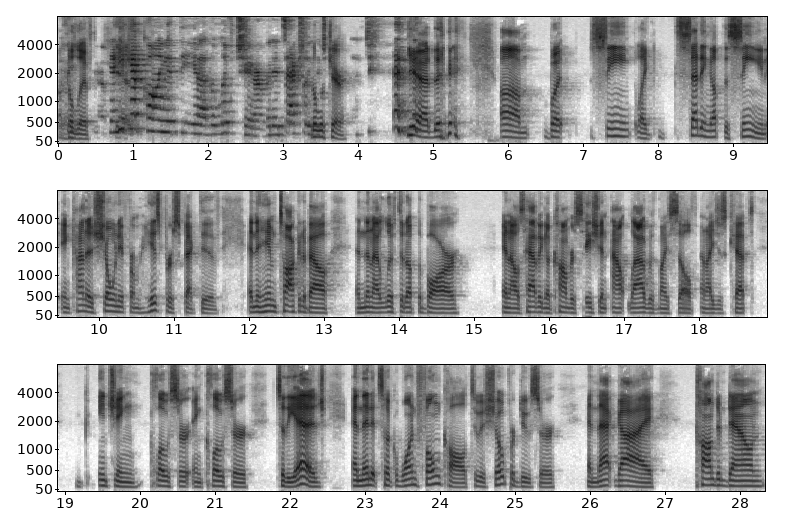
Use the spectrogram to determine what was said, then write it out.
the lift, Yeah, he kept calling it the uh, the lift chair, but it's actually the lift chair. yeah the, um but seeing like setting up the scene and kind of showing it from his perspective and then him talking about and then i lifted up the bar and i was having a conversation out loud with myself and i just kept inching closer and closer to the edge. And then it took one phone call to his show producer and that guy calmed him down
